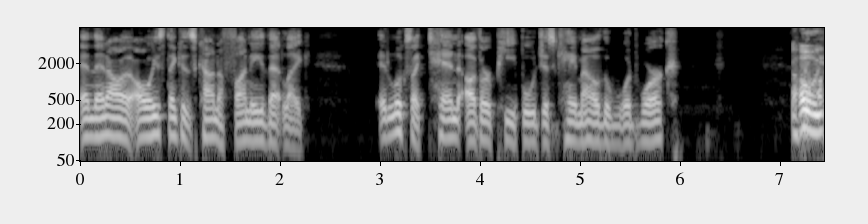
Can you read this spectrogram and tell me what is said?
And then I always think it's kind of funny that like it looks like 10 other people just came out of the woodwork. Oh,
